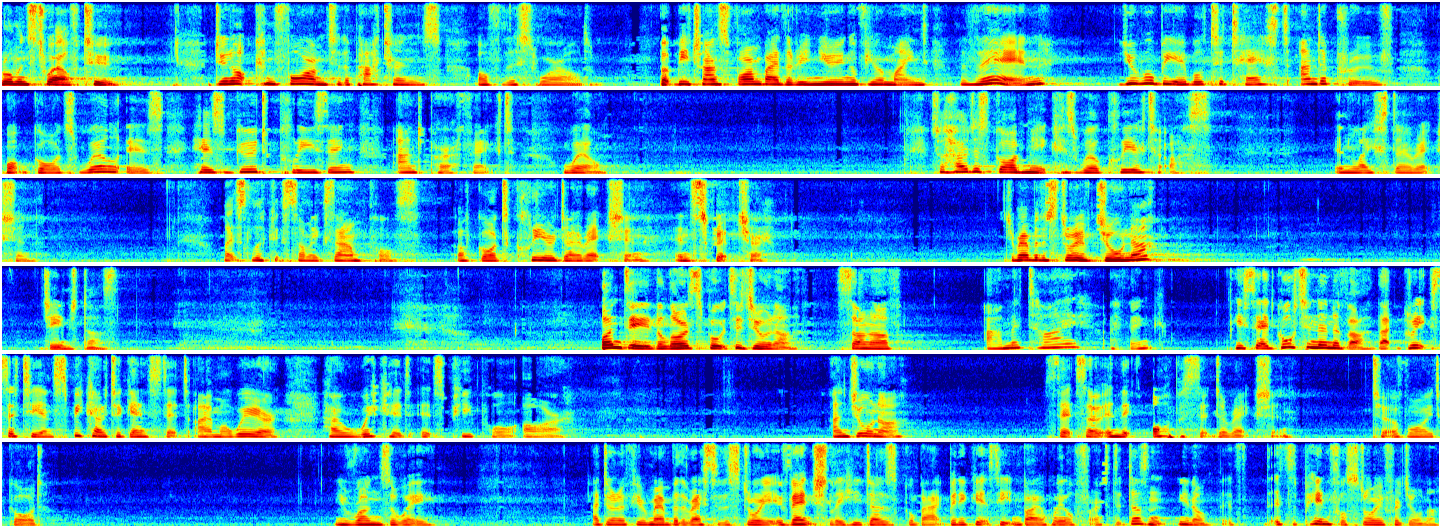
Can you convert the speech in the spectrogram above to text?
Romans 12, 2. Do not conform to the patterns of this world, but be transformed by the renewing of your mind. Then you will be able to test and approve what God's will is, his good, pleasing, and perfect will. So, how does God make his will clear to us in life's direction? Let's look at some examples of God's clear direction in Scripture. Do you remember the story of Jonah? James does. One day the Lord spoke to Jonah, son of Amittai, I think. He said, Go to Nineveh, that great city, and speak out against it. I am aware how wicked its people are. And Jonah sets out in the opposite direction to avoid God. He runs away. I don't know if you remember the rest of the story. Eventually, he does go back, but he gets eaten by a whale first. It doesn't, you know, it's, it's a painful story for Jonah.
